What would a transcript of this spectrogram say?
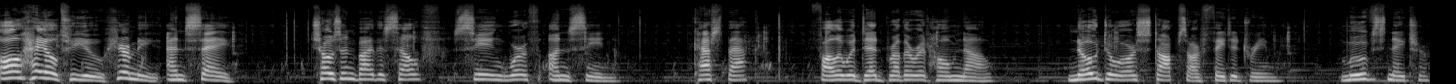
All hail to you, hear me, and say, Chosen by the self, seeing worth unseen. Cast back, follow a dead brother at home now. No door stops our fated dream, moves nature,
